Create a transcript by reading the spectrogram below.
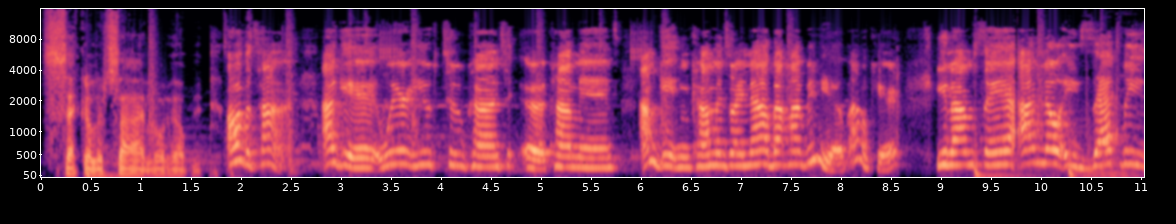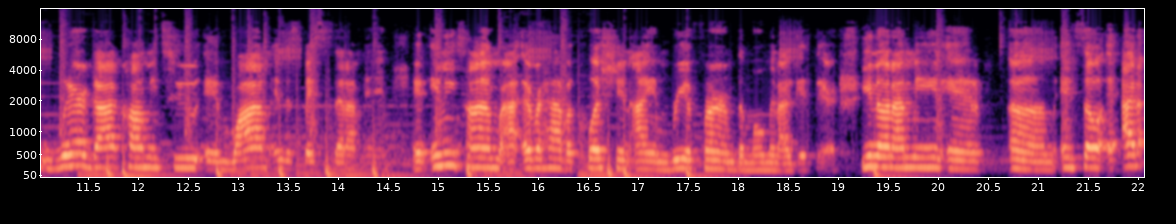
secular side? Lord help me. All the time, I get weird YouTube content, uh, comments. I'm getting comments right now about my video. I don't care. You know what I'm saying? I know exactly where God called me to and why I'm in the spaces that I'm in. And anytime I ever have a question, I am reaffirmed the moment I get there. You know what I mean? And um, and so I, I,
